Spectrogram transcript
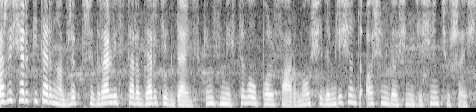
Koszykarze Siarki Tarnobrzeg przegrali w Starogardzie Gdańskim z miejscową Polfarmą 78 do 86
